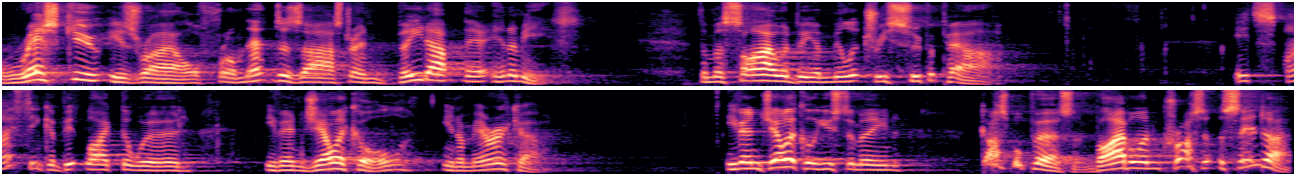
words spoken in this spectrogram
rescue Israel from that disaster and beat up their enemies. The Messiah would be a military superpower. It's, I think, a bit like the word evangelical in America. Evangelical used to mean gospel person, Bible and cross at the centre.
